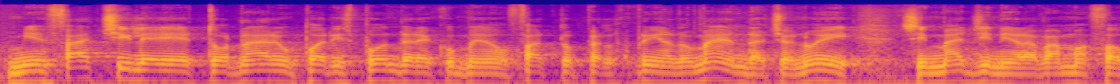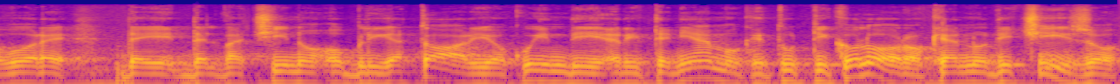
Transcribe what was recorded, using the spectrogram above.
Mi è facile tornare un po' a rispondere come ho fatto per la prima domanda, cioè noi si immagini eravamo a favore dei, del vaccino obbligatorio, quindi riteniamo che tutti coloro che hanno deciso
